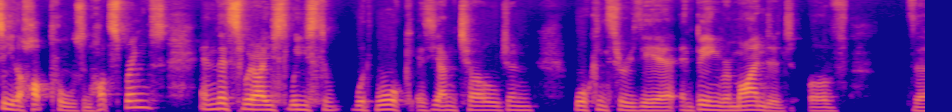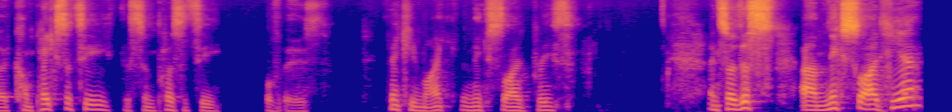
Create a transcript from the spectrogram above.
see the hot pools and hot springs, and that's where I used to, we used to would walk as young children, walking through there and being reminded of the complexity, the simplicity of Earth. Thank you, Mike. The next slide, please. And so this um, next slide here,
